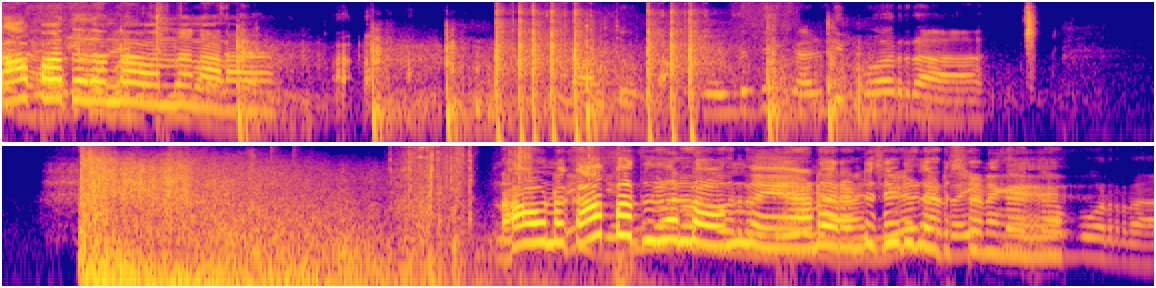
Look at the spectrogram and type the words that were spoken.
காப்பாத்த தானே வந்தேன் நானு மாத்தி விட்டான். ரெண்டுத்தையும் கழட்டி போடுறா நான் உன்னை காப்பாத்த தான்டா வந்தேன் ஆனா ரெண்டு சைடு ரைட்டாக்கா போடுறா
